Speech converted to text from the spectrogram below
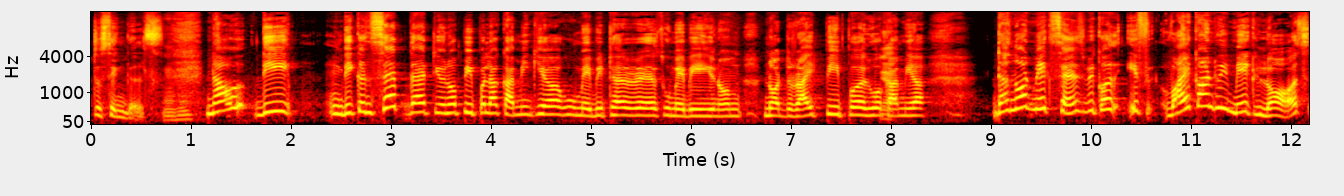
to singles. Mm -hmm. Now the the concept that you know people are coming here who may be terrorists, who may be you know not the right people who are yeah. come here does not make sense because if why can't we make laws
